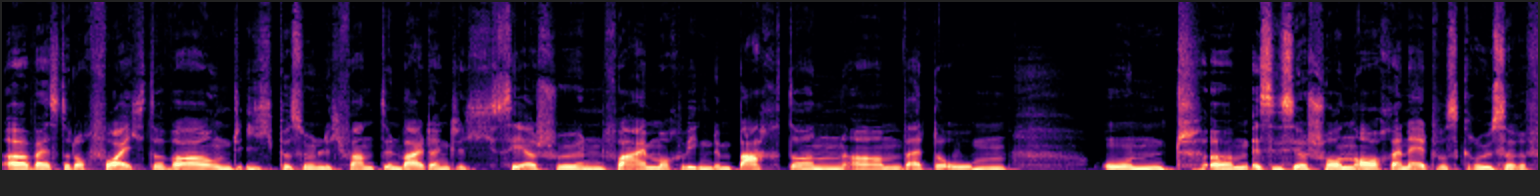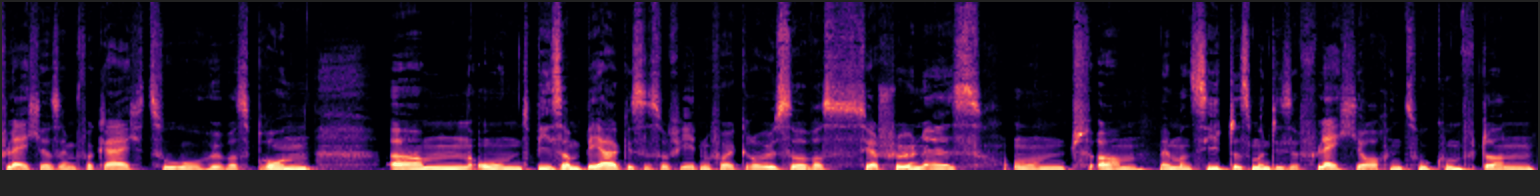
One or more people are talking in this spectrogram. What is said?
äh, weil es dort auch feuchter war. Und ich persönlich fand den Wald eigentlich sehr schön, vor allem auch wegen dem Bach dann ähm, weiter oben. Und ähm, es ist ja schon auch eine etwas größere Fläche, also im Vergleich zu Höbersbrunn. Ähm, und bis am Berg ist es auf jeden Fall größer, was sehr schön ist. Und ähm, wenn man sieht, dass man diese Fläche auch in Zukunft dann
